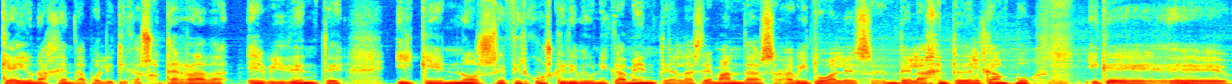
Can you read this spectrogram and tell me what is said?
que hay una agenda política soterrada, evidente, y que no se circunscribe únicamente a las demandas habituales de la gente del campo, y que eh,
